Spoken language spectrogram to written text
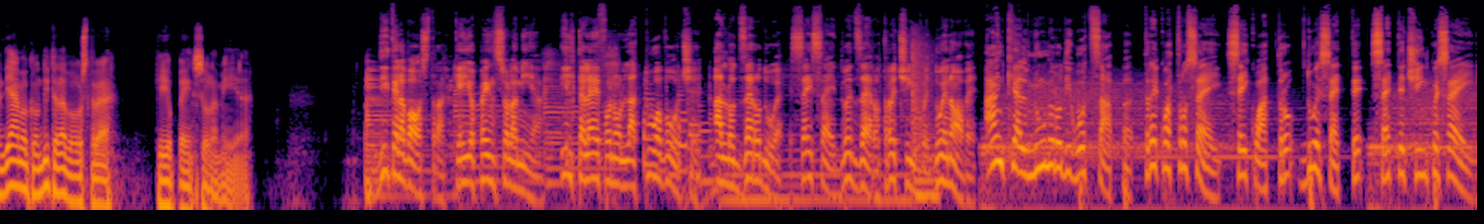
Andiamo con dite la vostra, che io penso la mia. Dite la vostra, che io penso la mia. Il telefono, la tua voce, allo 02 6620 3529. Anche al numero di WhatsApp 346 64 27 756.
